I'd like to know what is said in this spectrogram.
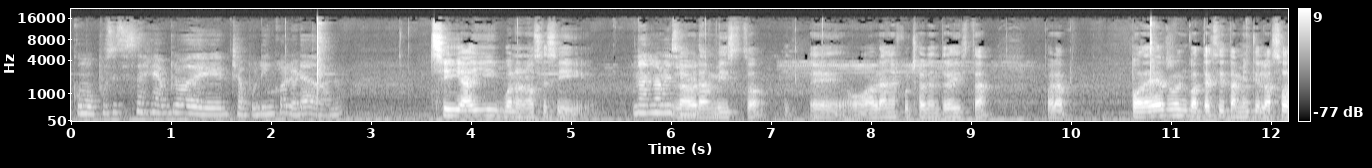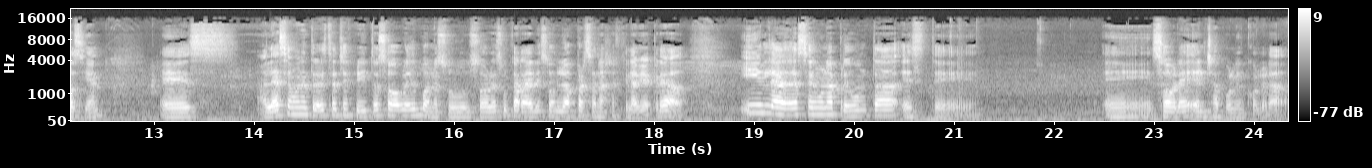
como pusiste ese ejemplo del chapulín colorado, ¿no? Sí, hay, bueno, no sé si No, no la mencionaste. habrán visto eh, o habrán escuchado la entrevista para poder en contexto y también que lo asocien es le hacen una entrevista a Chespirito sobre bueno su sobre su carrera y sobre los personajes que le había creado y le hacen una pregunta este eh, sobre el Chapulín Colorado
